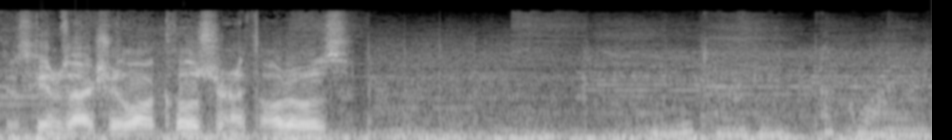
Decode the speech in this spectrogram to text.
Fuck, this game's actually a lot closer than I thought it was. New target acquired.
